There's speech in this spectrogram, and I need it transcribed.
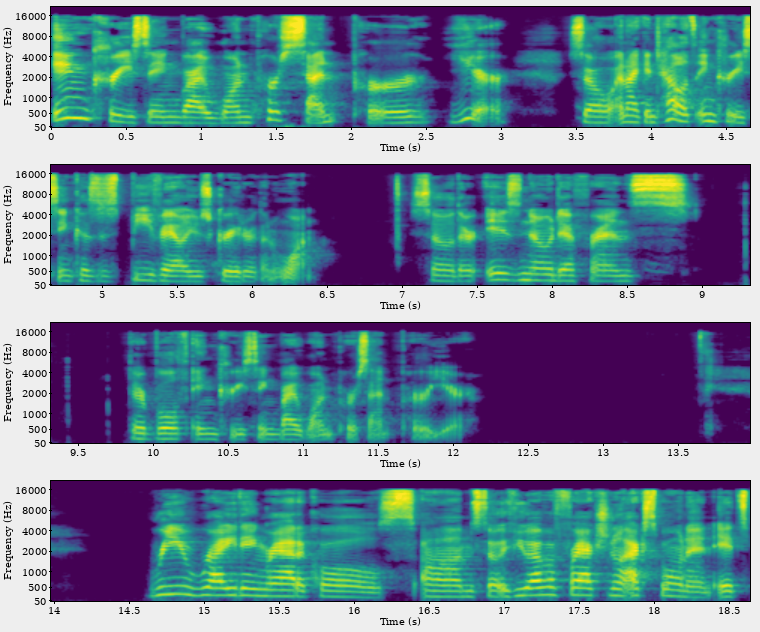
increasing by 1% per year. So, and I can tell it's increasing because this b value is greater than 1. So there is no difference. They're both increasing by 1% per year. Rewriting radicals. Um, so if you have a fractional exponent, it's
